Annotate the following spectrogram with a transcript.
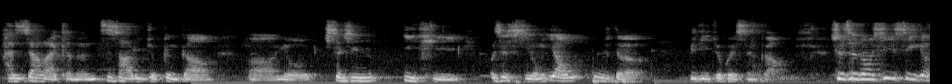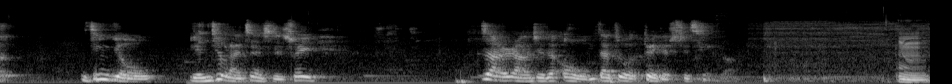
孩子将来可能自杀率就更高，啊、呃，有身心议题或者使用药物的比例就会升高。所以这东西是一个已经有研究来证实，所以自然而然觉得哦，我们在做对的事情了。嗯。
